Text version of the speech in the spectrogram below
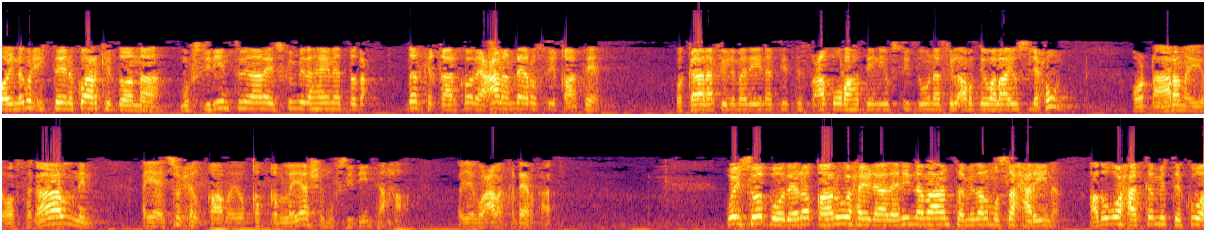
oo inagu xigtaynu ku arki doonaa mufsidiintu inaanay isku mid ahayn dad dadka qaarkood ay calan dheer u sii qaateen. Wa kaana fi lmadinati tiscatu rahdin yufsiduuna fi lardi walaa yuslixuun. Oo dhaaranaya oo sagaal nin ayaa isu xilqaamay oo qabqablayaasha mufsidiinta ahaa iyagoo calanka dheer qaatay. Way soo boodeen oo qaaluu waxay yidhahdeen inamaa anta min almusaxariina adugu waxaad ka mid tahay kuwa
